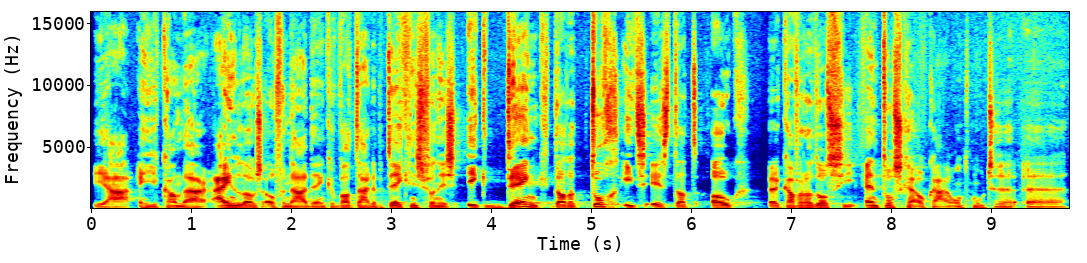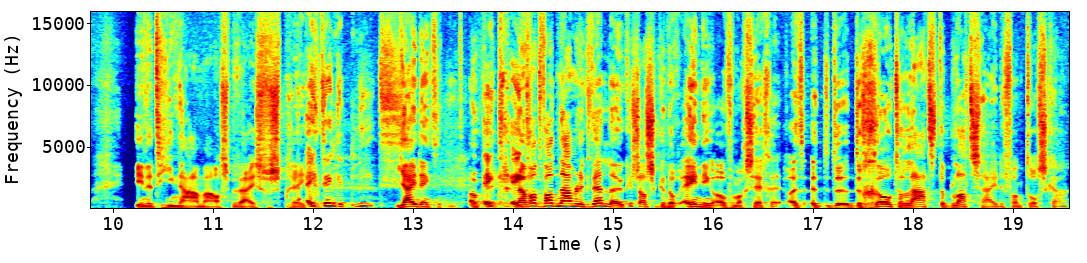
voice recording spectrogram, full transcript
Ja, en je kan daar eindeloos over nadenken wat daar de betekenis van is. Ik denk dat het toch iets is dat ook Cavaradossi en Tosca elkaar ontmoeten in het Hinama als bewijs van spreken. Ik denk het niet. Jij denkt het niet? Oké. Nou, wat, wat namelijk wel leuk is, als ik er nog één ding over mag zeggen... Het, de, de grote laatste bladzijde van Tosca...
